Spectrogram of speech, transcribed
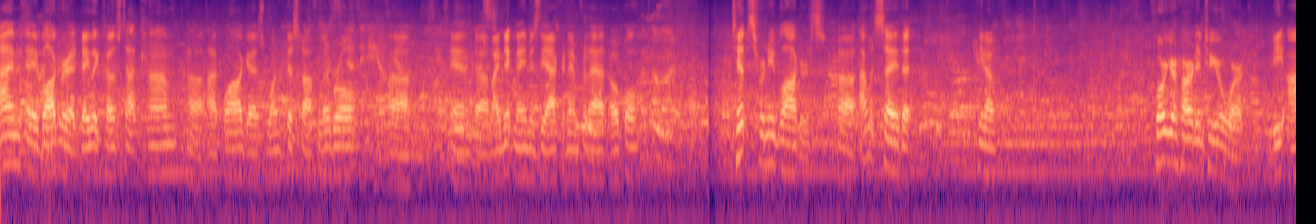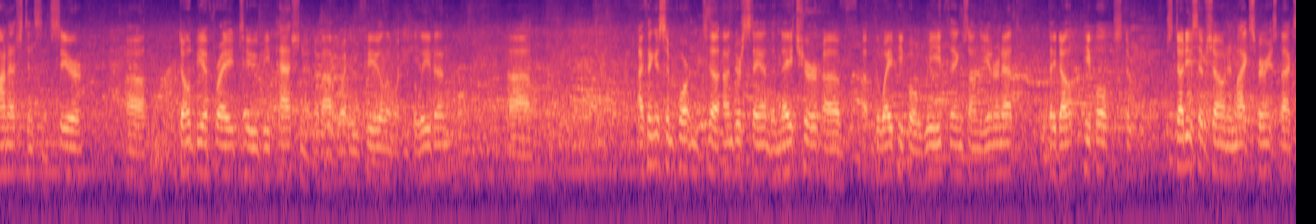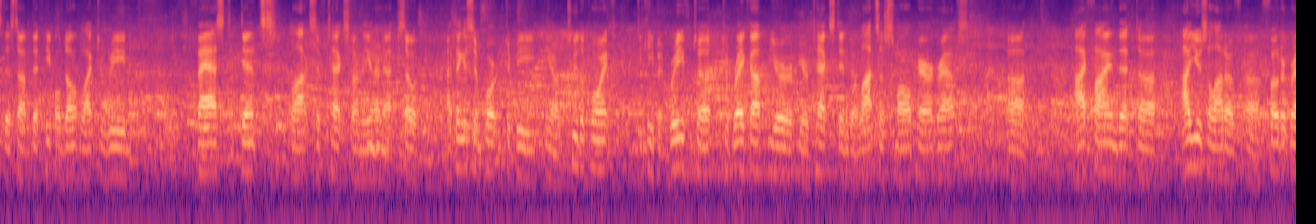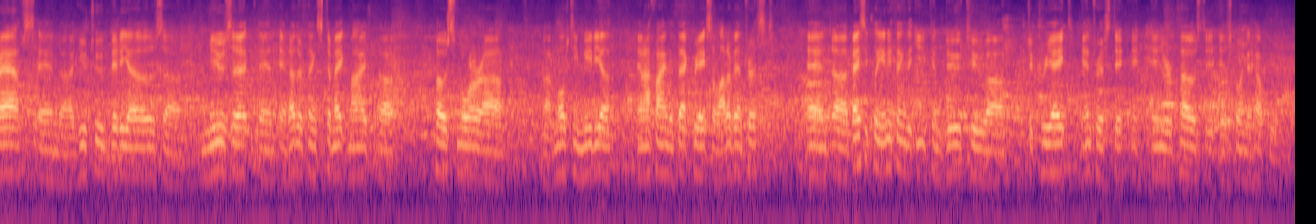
I'm a blogger at dailykos.com. Uh, I blog as One Pissed Off Liberal, uh, and uh, my nickname is the acronym for that, OPOL. Tips for new bloggers. Uh, I would say that, you know, pour your heart into your work, be honest and sincere. Uh, don't be afraid to be passionate about what you feel and what you believe in. I think it's important to understand the nature of, of, the way people read things on the internet. They don't, people, studies have shown, and my experience backs this up, that people don't like to read vast, dense blocks of text on the internet. So I think it's important to be, you know, to the point, to keep it brief, to, to break up your, your text into lots of small paragraphs. Uh, I find that uh, I use a lot of uh, photographs and uh, YouTube videos, uh, music, and, and, other things to make my uh, posts more multimedia, and I find that that creates a lot of interest. And basically anything that you can do to, to create interest in, in your post is going to help you.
